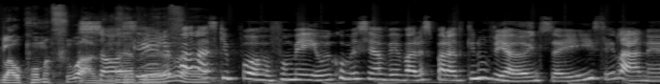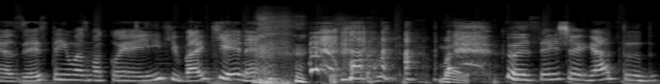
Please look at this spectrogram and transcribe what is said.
Glaucoma suave. Só É, se ele falasse que, porra, fumei um e comecei a ver várias paradas que não via antes. Aí, sei lá, né? Às vezes tem umas maconha aí que vai 綺麗ね。Mano, Comecei a enxergar tudo.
